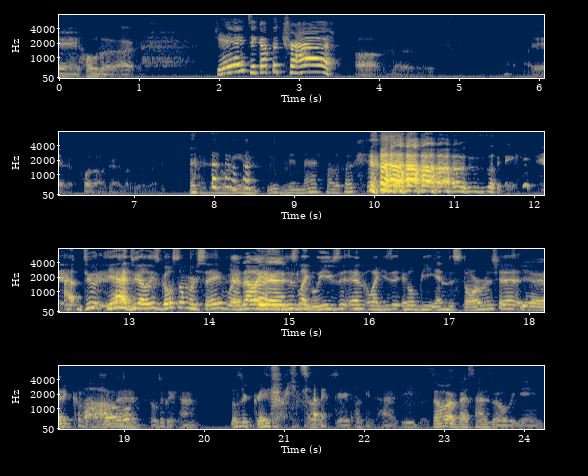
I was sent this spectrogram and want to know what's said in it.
Hey, hold up. I... Jay, take out the trash. Oh, God. Yeah, hold on, guys. I'll be right back. we in, we mid-match, motherfucker. Like, dude, yeah, dude. At least go somewhere safe. Like, know, fuck, yeah. he just like leaves it and like he's he'll be in the storm and shit. yeah. Like, come on, Ah, bro. man. Those are great times. Those are great fucking Those are times, great fucking times, dude. Some of our best times were over games.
